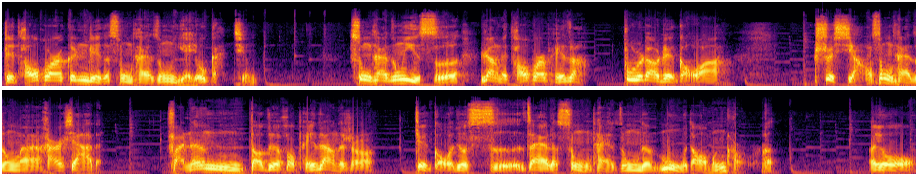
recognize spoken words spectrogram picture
这桃花跟这个宋太宗也有感情。宋太宗一死，让这桃花陪葬。不知道这狗啊，是想宋太宗啊，还是吓的？反正到最后陪葬的时候，这狗就死在了宋太宗的墓道门口了。哎呦，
